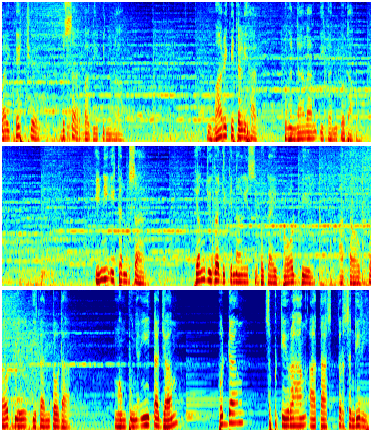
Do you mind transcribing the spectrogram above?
bycatcher besar bagi penyulau. Mari kita lihat pengenalan ikan todak. Ini ikan besar yang juga dikenali sebagai broadbill atau broadbill ikan todak. Mempunyai tajam, pedang seperti rahang atas tersendiri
